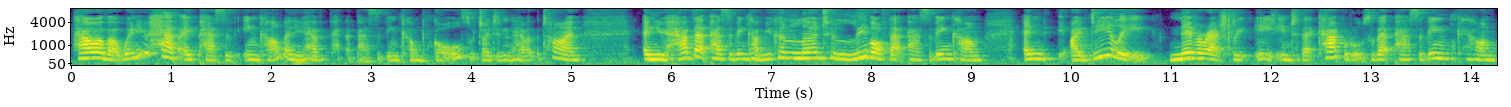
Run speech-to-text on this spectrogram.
However, when you have a passive income and you have passive income goals, which I didn't have at the time, and you have that passive income, you can learn to live off that passive income and ideally never actually eat into that capital. So that passive income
